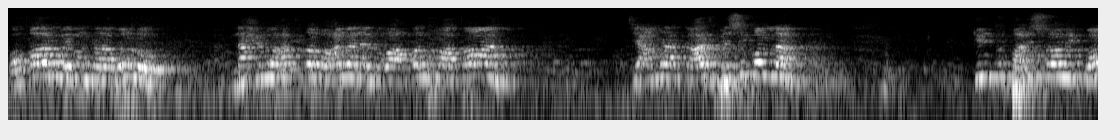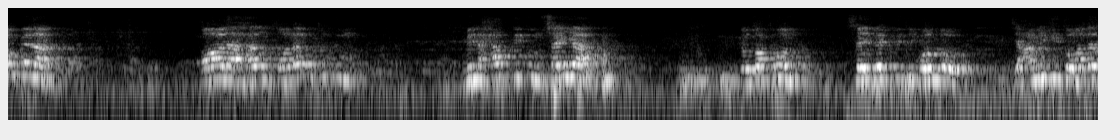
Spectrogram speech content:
وقالوا এবং তারা বলল নাহনু আকসারু আমালান ওয়া আকাল্লু আতান যে আমরা কাজ বেশি করলাম কিন্তু পারিশ্রমিক কম পেলাম قال هل ظلمتكم من حقكم شيئا তো তখন সেই ব্যক্তিটি বলল যে আমি কি তোমাদের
